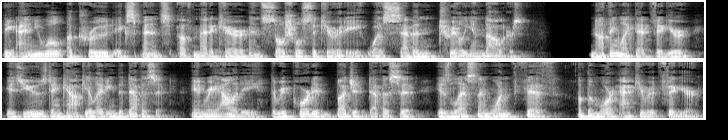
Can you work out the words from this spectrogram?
the annual accrued expense of Medicare and Social Security was $7 trillion. Nothing like that figure is used in calculating the deficit. In reality, the reported budget deficit is less than one fifth of the more accurate figure.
